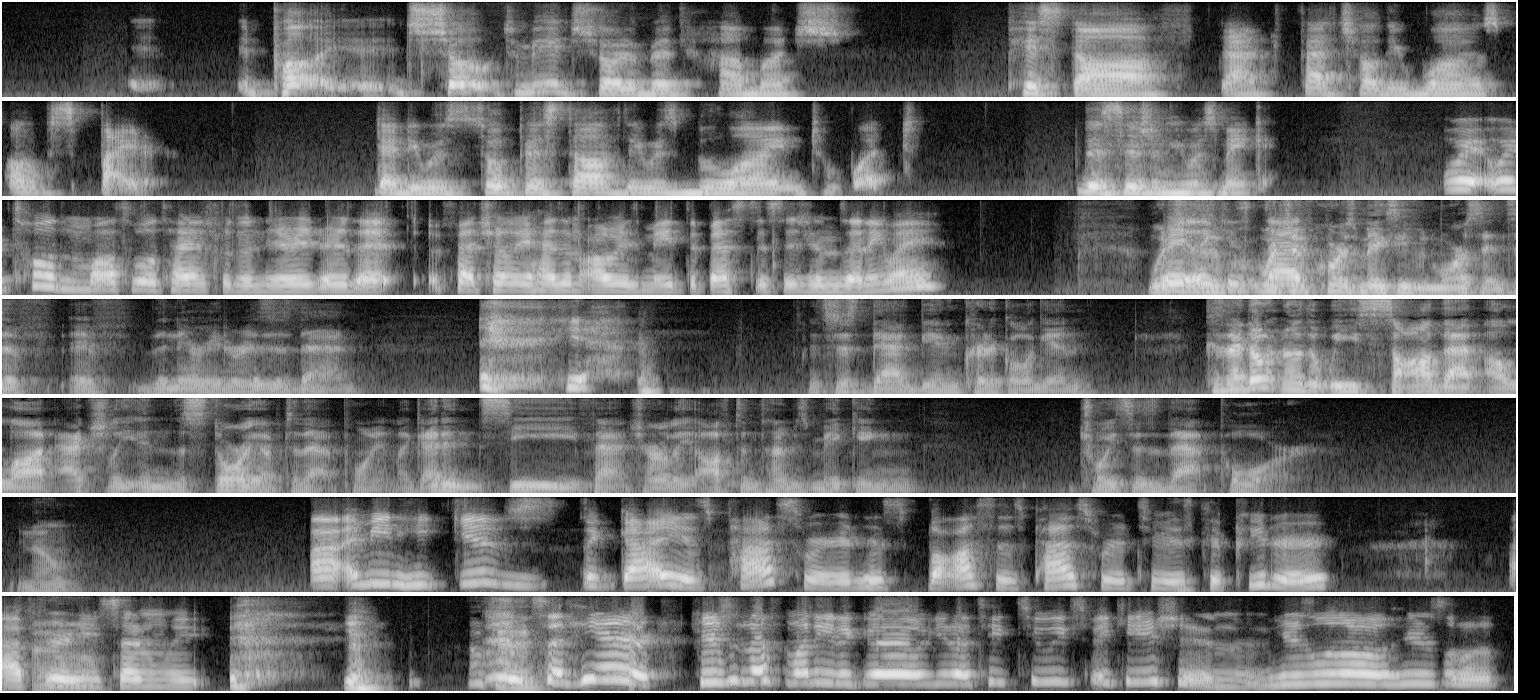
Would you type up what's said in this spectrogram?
it, it probably it showed to me. It showed a bit how much pissed off that Fat Charlie was of Spider. That he was so pissed off that he was blind to what decision he was making. We're we're told multiple times from the narrator that Fat Charlie hasn't always made the best decisions anyway. Which Right, is, like which dad- of course makes even more sense if if the narrator is his dad. yeah. It's just dad being critical again. Because I don't know that we saw that a lot actually in the story up to that point. Like I didn't see Fat Charlie oftentimes making choices that poor. You know? Uh, I mean, he gives the guy his password, his boss's password to his computer. After Oh. he suddenly Yeah, Okay. said, "Here, here's enough money to go, you know, take two weeks vacation, and here's a little, here's a little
